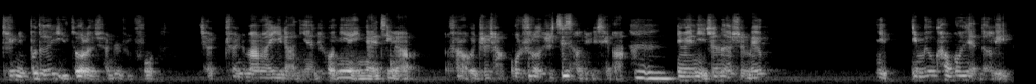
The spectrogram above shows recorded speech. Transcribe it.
就是你不得已做了全职主妇，全全职妈妈一两年之后，你也应该尽量返回职场。我说的是基层女性啊，嗯因为你真的是没有，你你没有抗风险能力，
